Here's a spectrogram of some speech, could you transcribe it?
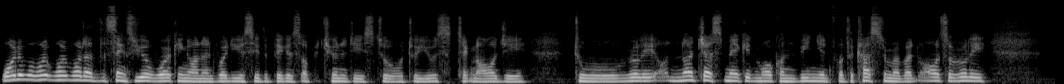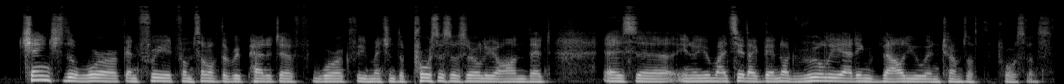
What, what, what are the things you're working on, and where do you see the biggest opportunities to, to use technology to really not just make it more convenient for the customer, but also really change the work and free it from some of the repetitive work. that You mentioned the processes early on that as uh, you know you might say like they're not really adding value in terms of the process.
